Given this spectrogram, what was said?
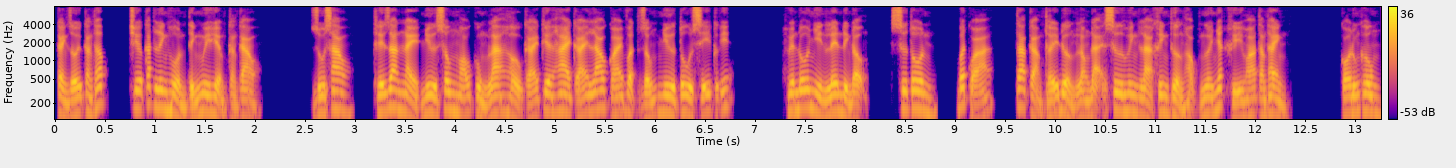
Cảnh giới càng thấp, chia cắt linh hồn tính nguy hiểm càng cao. Dù sao, thế gian này như sông máu cùng la hầu cái kia hai cái lao quái vật giống như tu sĩ cực ít. Huyền đô nhìn lên đỉnh động, sư tôn, bất quá, ta cảm thấy đường long đại sư huynh là khinh thường học ngươi nhất khí hóa tam thanh. Có đúng không?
